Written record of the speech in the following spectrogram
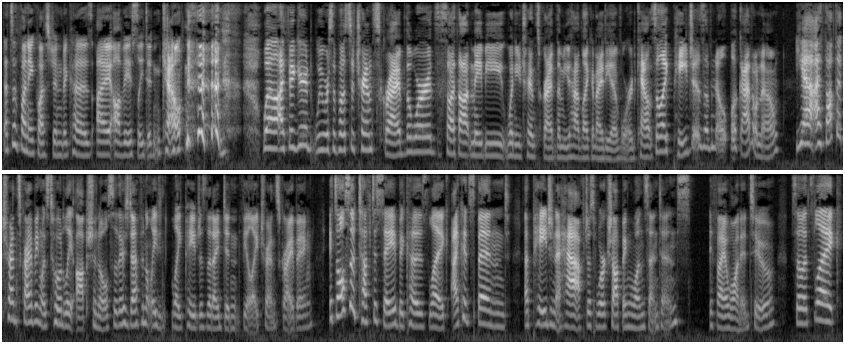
That's a funny question because I obviously didn't count. well, I figured we were supposed to transcribe the words, so I thought maybe when you transcribe them, you had like an idea of word count. So, like pages of notebook, I don't know. Yeah, I thought that transcribing was totally optional, so there's definitely like pages that I didn't feel like transcribing. It's also tough to say because like I could spend a page and a half just workshopping one sentence if I wanted to. So it's like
